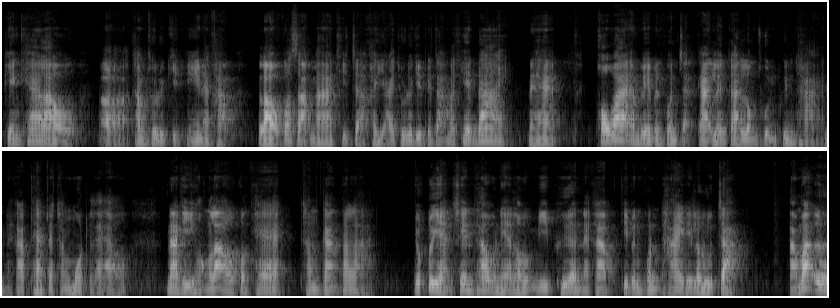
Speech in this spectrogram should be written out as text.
เพียงแค่เราเอ่อทำธุรกิจนี้นะครับ เราก็สามารถที่จะขยายธุรกิจไปต่างประเทศได้นะฮะเพราะว่า a m w a y เป็นคนจัดการเรื่องการลงทุนพื้นฐานนะครับแทบจะทั้งหมดแล้ว หน้าที่ของเราก็แค่ทำการตลาด ยกตัวอย่างเช่น ถ้าวันนี้เรามีเพื่อนนะครับที่เป็นคนไทยที่เรารู้จัก ถามว่าเออ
